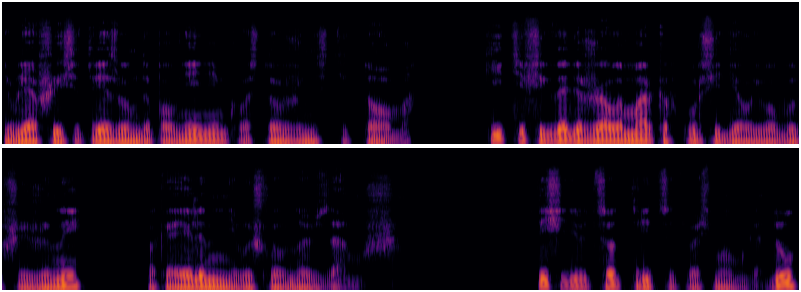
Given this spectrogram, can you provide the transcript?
являвшиеся трезвым дополнением к восторженности Тома. Китти всегда держала Марка в курсе дел его бывшей жены, пока Эллен не вышла вновь замуж. В 1938 году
